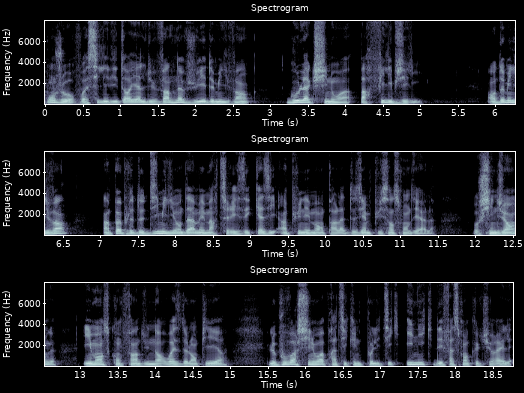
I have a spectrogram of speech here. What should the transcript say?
Bonjour, voici l'éditorial du 29 juillet 2020, Goulag chinois par Philippe Gély. En 2020, un peuple de 10 millions d'âmes est martyrisé quasi impunément par la deuxième puissance mondiale. Au Xinjiang, immense confin du nord-ouest de l'Empire, le pouvoir chinois pratique une politique inique d'effacement culturel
